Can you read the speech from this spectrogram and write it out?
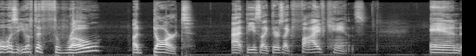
what was it? You have to throw a dart at these like there's like five cans and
